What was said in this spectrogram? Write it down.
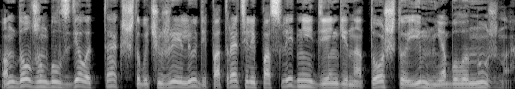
Он должен был сделать так, чтобы чужие люди потратили последние деньги на то, что им не было нужно.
